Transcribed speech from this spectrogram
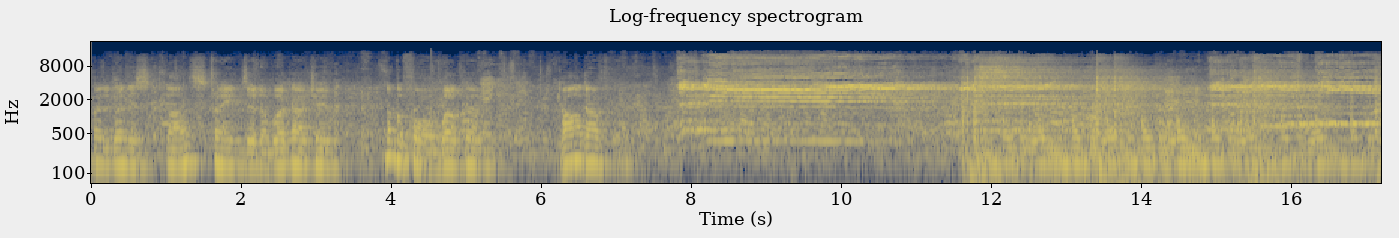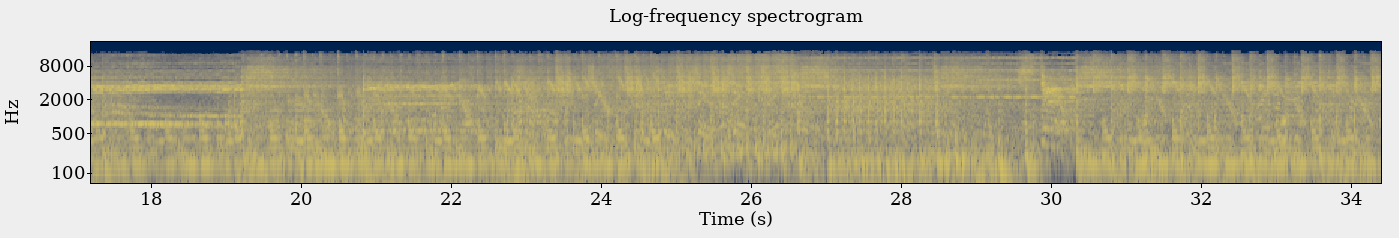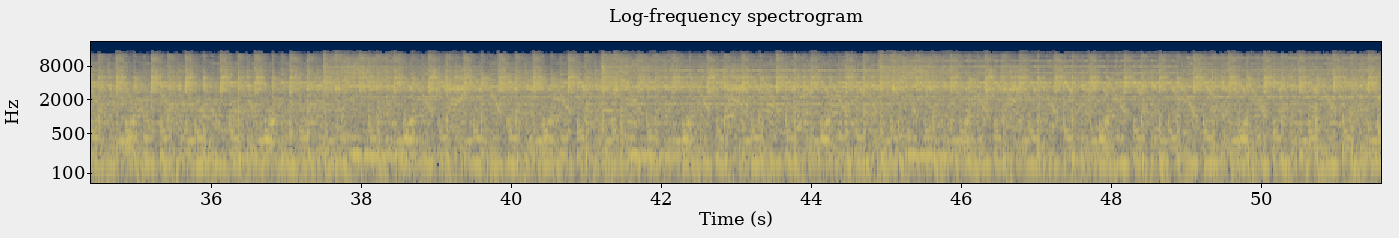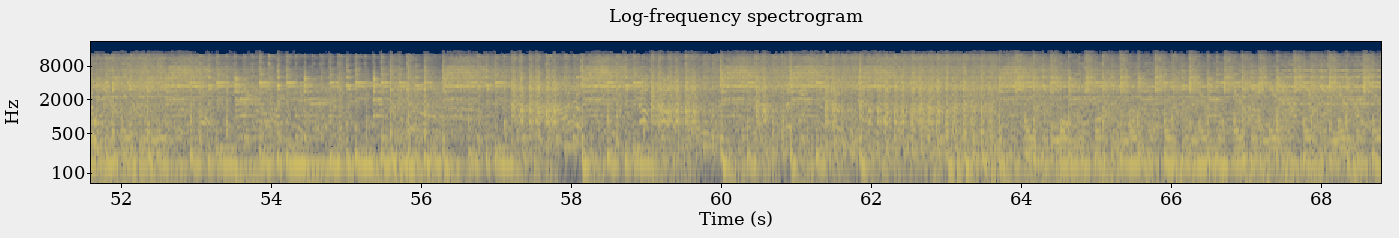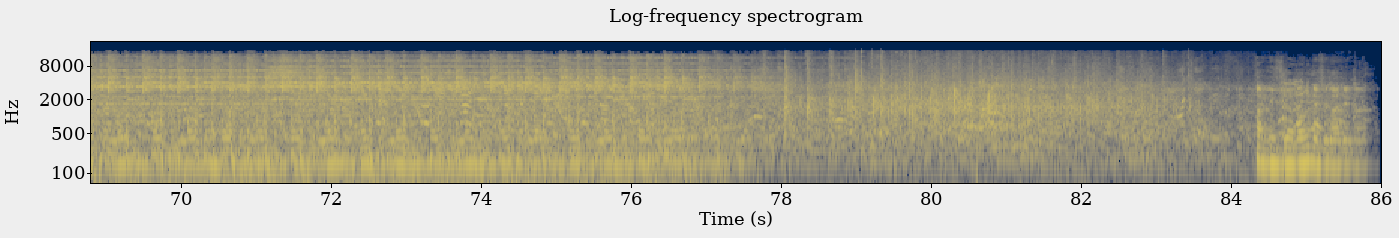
competitor in this class trains in a workout gym. Number four, welcome, Karl Douthwaite. Thank you, gentlemen, if Filan onun ne filan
